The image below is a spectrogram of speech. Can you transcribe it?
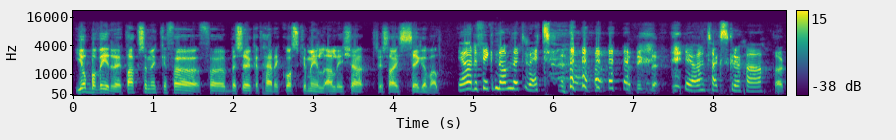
jobba vidare. Tack så mycket för, för besöket här i Koskemill, Alicia Tresais Segervall. Ja, du fick namnet rätt. Jag fick det. ja, tack ska du ha. Tack.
